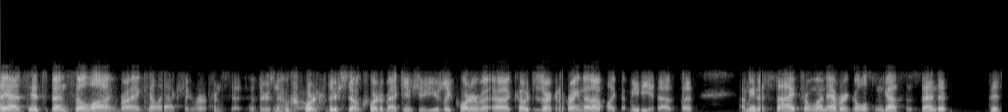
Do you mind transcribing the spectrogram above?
Yeah, it's, been so long. Brian Kelly actually referenced it. That there's no quarter, there's no quarterback issue. Usually, quarterback uh, coaches aren't going to bring that up like the media does. But I mean, aside from when Everett Golson got suspended, this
